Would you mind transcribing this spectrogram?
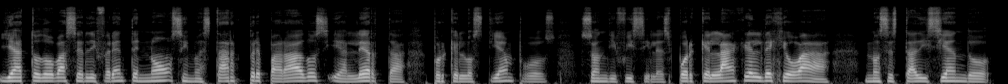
ya todo va a ser diferente, no, sino estar preparados y alerta porque los tiempos son difíciles, porque el ángel de Jehová nos está diciendo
